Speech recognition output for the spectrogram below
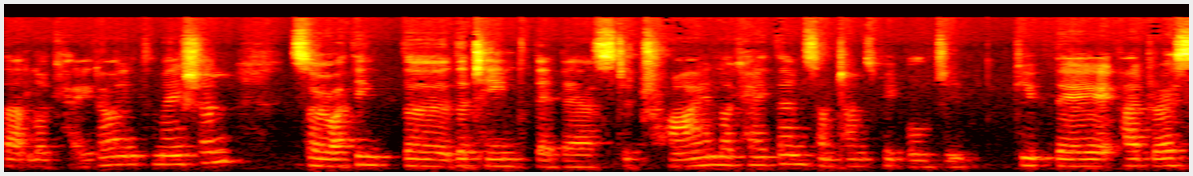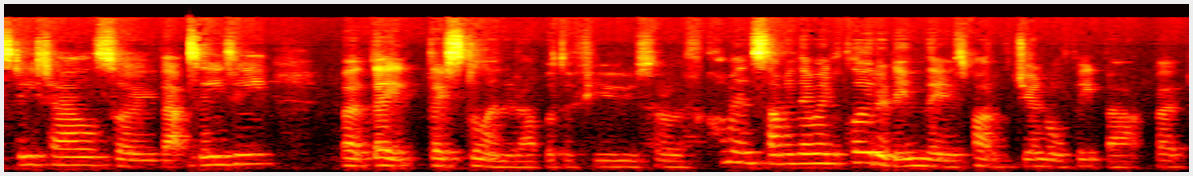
that locator information. So I think the, the team did their best to try and locate them. Sometimes people do give their address details, so that's easy. But they, they still ended up with a few sort of comments. I mean, they were included in there as part of the general feedback, but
